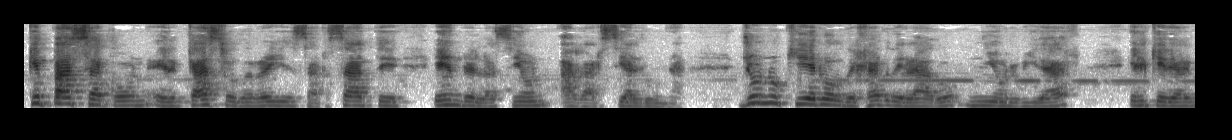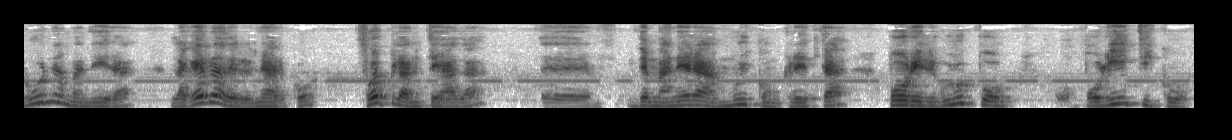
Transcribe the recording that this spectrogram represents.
¿Qué pasa con el caso de Reyes Arzate en relación a García Luna? Yo no quiero dejar de lado ni olvidar el que de alguna manera la guerra del narco fue planteada eh, de manera muy concreta por el grupo político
